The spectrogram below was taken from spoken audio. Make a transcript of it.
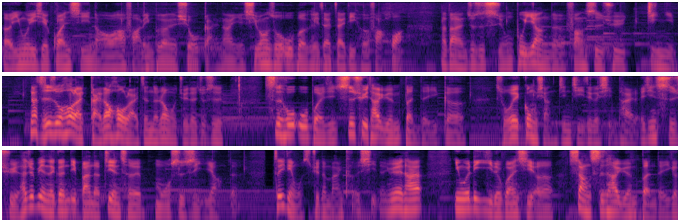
呃因为一些关系，然后它法令不断的修改，那也希望说 Uber 可以在在地合法化。那当然就是使用不一样的方式去经营。那只是说后来改到后来，真的让我觉得就是似乎 Uber 已经失去它原本的一个。所谓共享经济这个形态了，已经失去了，它就变得跟一般的电车模式是一样的。这一点我是觉得蛮可惜的，因为它因为利益的关系而丧失它原本的一个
